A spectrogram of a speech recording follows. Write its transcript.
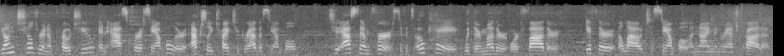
young children approach you and ask for a sample or actually try to grab a sample, to ask them first if it's okay with their mother or father if they're allowed to sample a Niman Ranch product.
